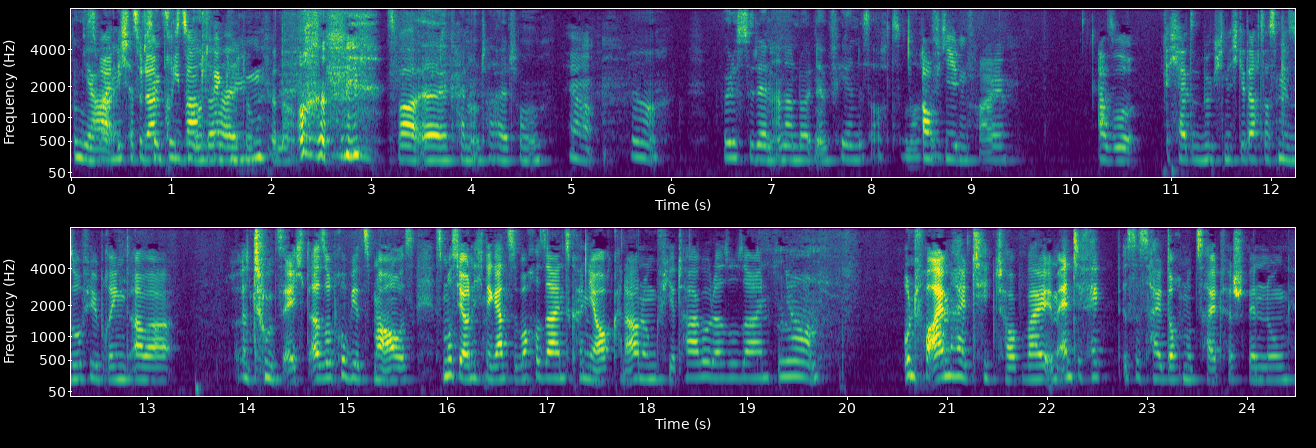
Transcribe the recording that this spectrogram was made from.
Das ja, war nicht ich zu deinem Privatvergnügen. Genau. es war äh, keine Unterhaltung. Ja. Ja. Würdest du denn anderen Leuten empfehlen, das auch zu machen? Auf jeden Fall. Also, ich hätte wirklich nicht gedacht, dass mir so viel bringt, aber äh, tut's echt. Also probiert's mal aus. Es muss ja auch nicht eine ganze Woche sein, es können ja auch, keine Ahnung, vier Tage oder so sein. Ja. Und vor allem halt TikTok, weil im Endeffekt ist es halt doch nur Zeitverschwendung,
